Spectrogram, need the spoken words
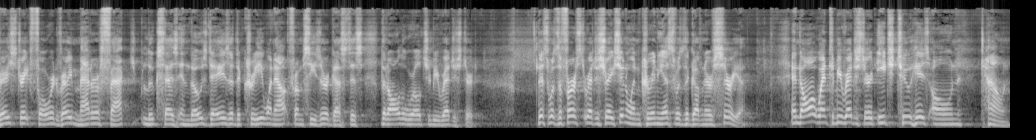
Very straightforward, very matter of fact. Luke says, In those days, a decree went out from Caesar Augustus that all the world should be registered. This was the first registration when Quirinius was the governor of Syria. And all went to be registered, each to his own town.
